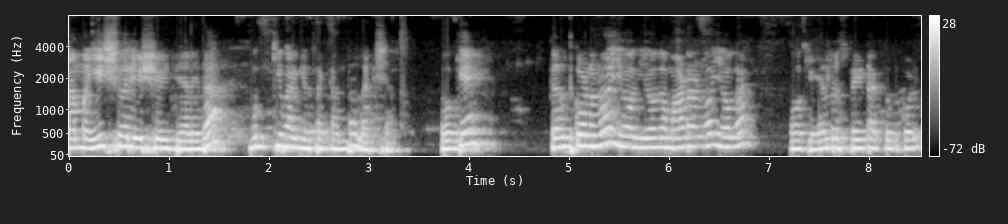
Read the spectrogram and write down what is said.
ನಮ್ಮ ಈಶ್ವರಿ ವಿಶ್ವವಿದ್ಯಾಲಯದ ಮುಖ್ಯವಾಗಿರ್ತಕ್ಕಂಥ ಲಕ್ಷ್ಯ. ಓಕೆ ಕಲ್ತ್ಕೊಳ್ಳೋಣ, ಯೋಗ ಯೋಗ ಮಾಡೋಣ, ಯೋಗ. ಓಕೆ ಎಲ್ಲರೂ ಸ್ಟ್ರೈಟ್ ಆಗಿ ಕೂತ್ಕೊಳ್ಳಿ.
